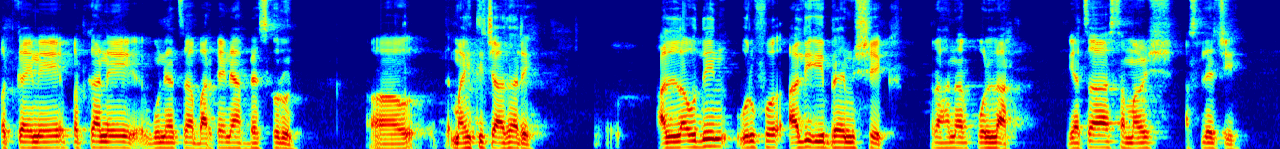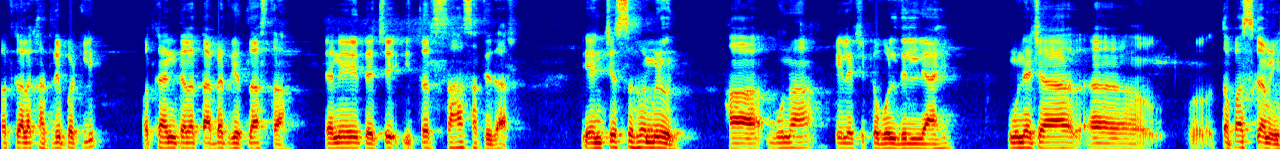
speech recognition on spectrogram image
पथकाने पथकाने गुन्ह्याचा बारकाईने अभ्यास करून माहितीच्या आधारे अल्लाउद्दीन उर्फ अली इब्राहिम शेख राहणार कोल्हार याचा समावेश असल्याची पथकाला खात्री पटली. पथकाने त्याला ताब्यात घेतला असता त्याने त्याचे इतर सहा साथीदार यांचेसह मिळून हा गुन्हा केल्याची कबूल दिलेली आहे. गुन्ह्याच्या तपासकामी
